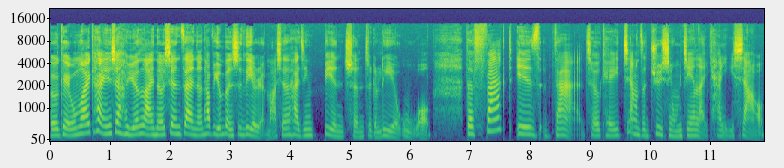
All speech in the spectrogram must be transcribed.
OK，我们来看一下，原来呢，现在呢，他原本是猎人嘛，现在他已经变成这个猎物哦。The fact is that，OK，这样子句型，我们今天来看一下哦。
